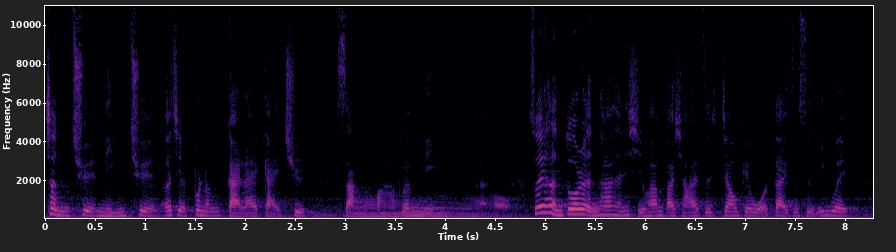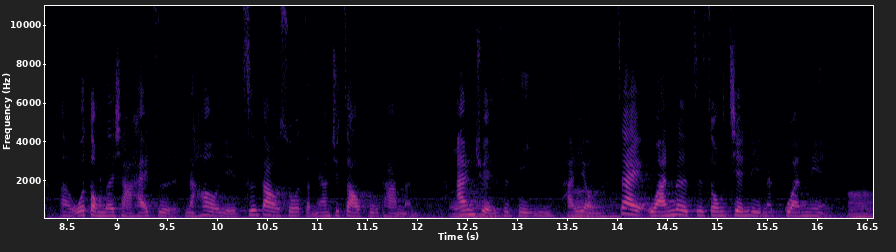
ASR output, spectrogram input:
正确明确，而且不能改来改去。赏罚分明，所以很多人他很喜欢把小孩子交给我带，就是因为，呃，我懂得小孩子，然后也知道说怎么样去照顾他们，安全是第一，还有在玩乐之中建立那观念。啊，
